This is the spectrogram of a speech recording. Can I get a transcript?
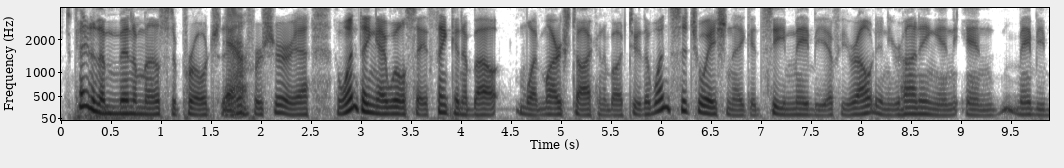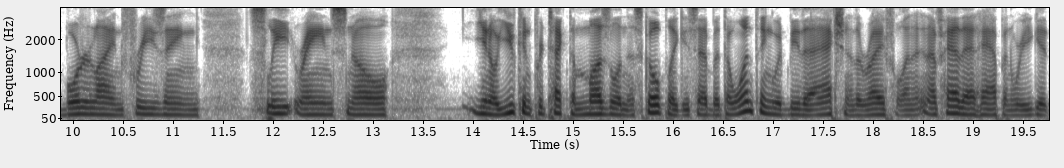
It's kind of the minimalist approach there Yeah. for sure. Yeah. The one thing I will say, thinking about what Mark's talking about too, the one situation I could see maybe if you're out and you're hunting in, in maybe borderline freezing, sleet, rain, snow, you know, you can protect the muzzle and the scope, like you said, but the one thing would be the action of the rifle. And, and I've had that happen where you get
